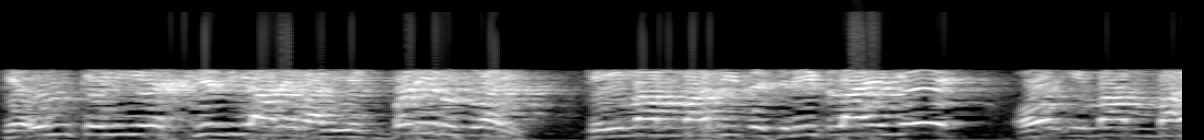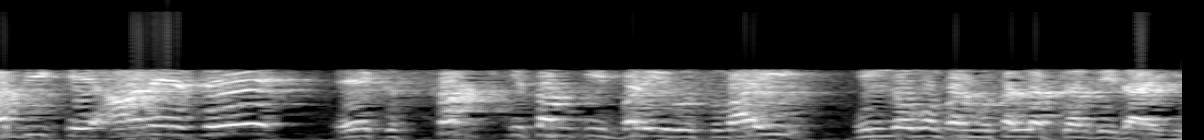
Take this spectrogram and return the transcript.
کہ ان کے لیے خزی آنے والی ایک بڑی رسوائی کہ امام مہدی تشریف لائیں گے اور امام مہدی کے آنے سے ایک سخت قسم کی بڑی رسوائی ان لوگوں پر مسلط کر دی جائے گی۔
